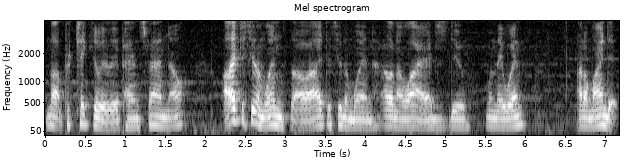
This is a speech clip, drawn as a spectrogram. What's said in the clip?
not particularly a Pens fan. No, I like to see them win though. I like to see them win. I don't know why. I just do. When they win, I don't mind it.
